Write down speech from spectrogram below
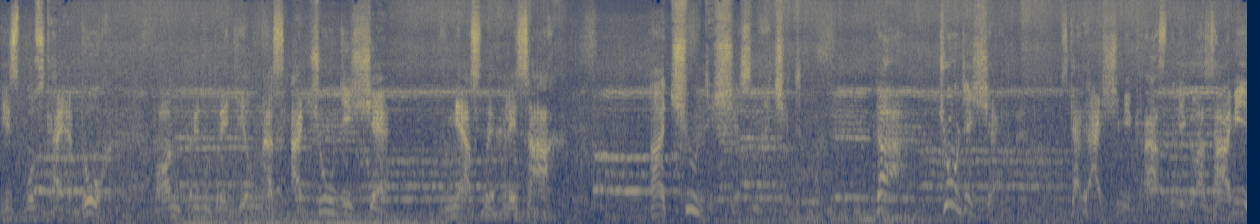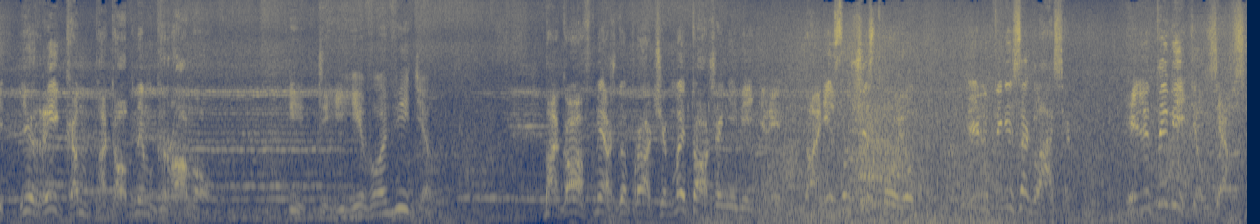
Испуская дух, он предупредил нас о чудище в местных лесах. А чудище, значит. Да, чудище! С горящими красными глазами и рыком, подобным грому. И ты его видел? Богов, между прочим, мы тоже не видели, но они существуют. Или ты не согласен? Или ты видел Зевса?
